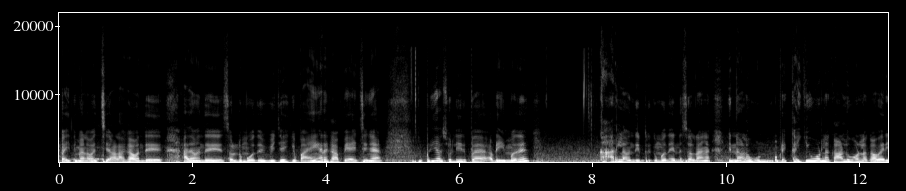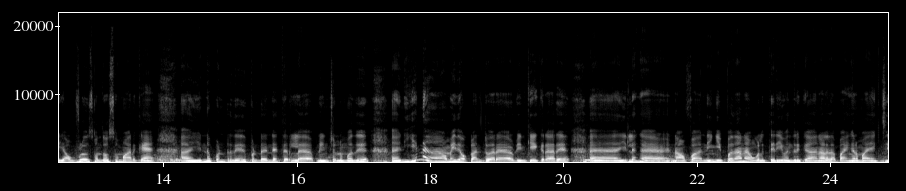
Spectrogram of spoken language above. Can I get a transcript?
வயிற்று மேலே வச்சு அழகாக வந்து அதை வந்து சொல்லும்போது விஜய்க்கு பயங்கர ஹாப்பி ஆயிடுச்சுங்க. இப்படியா சொல்லியிருப்ப அப்படிங்கும்போது காரில் வந்துட்டு இருக்கும்போது என்ன சொல்கிறாங்க என்னால் ஒன் அப்படியே கையும் ஓடல காலும் ஓடல காவேரி. அவ்வளோ சந்தோஷமாக இருக்கேன். என்ன பண்ணுறது எது பண்ணுறதுன்னே தெரில அப்படின்னு சொல்லும்போது நீ என்ன அமைதியாக உட்காந்துட்டு வர? அப்படின்னு கேட்குறாரு இல்லைங்க. நான் நீங்கள் இப்போ தானே உங்களுக்கு தெரிய வந்திருக்கு. அதனால தான் பயங்கரமாக எக்ஸி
